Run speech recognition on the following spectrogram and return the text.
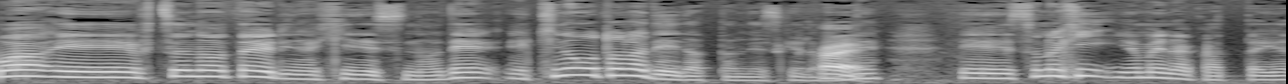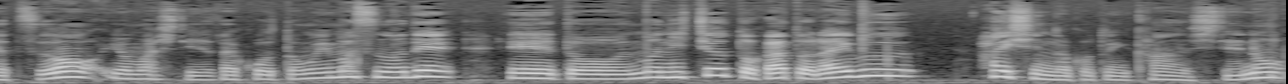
は、えー普通のお便りの日ですので、えー昨日トナデーだったんですけどもね、はい。えーその日読めなかったやつを読ませていただこうと思いますので、えーとまあ、日曜とかあとライブ配信のことに関しての、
